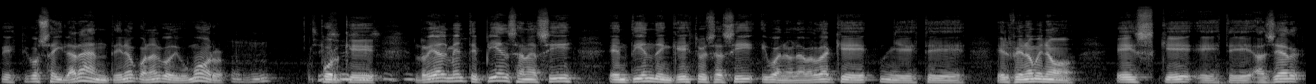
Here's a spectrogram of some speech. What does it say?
este, cosa hilarante, ¿no? Con algo de humor porque realmente piensan así, entienden que esto es así, y bueno, la verdad que este, el fenómeno es que este, ayer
